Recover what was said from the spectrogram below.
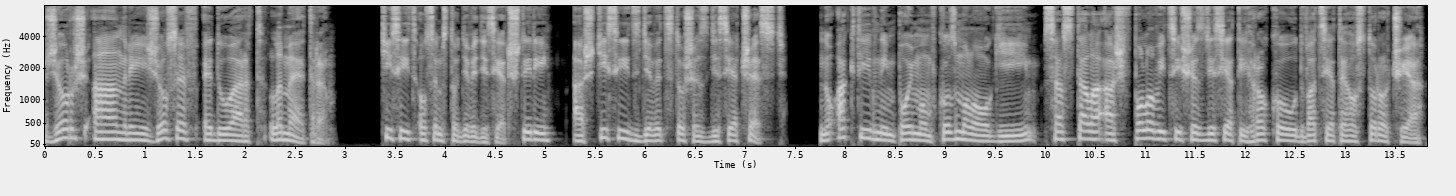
Georges-Henri Joseph Eduard Lemaitre 1894 až 1966. No aktívnym pojmom v kozmológii sa stala až v polovici 60. rokov 20. storočia,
